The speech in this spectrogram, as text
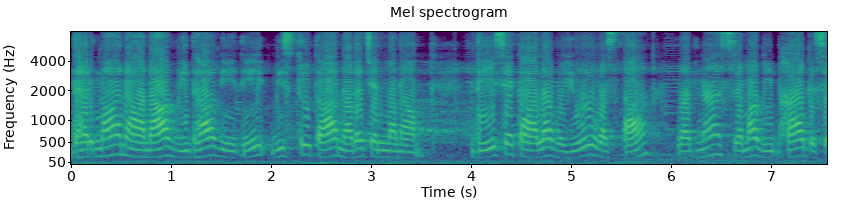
ధర్మానానా విధా వేదే విస్తృత నరజన్మనా. దేశకాల వయోవస్థ వర్ణాశ్రమ విభాగశ.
